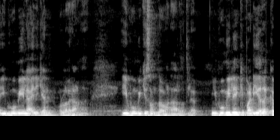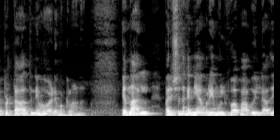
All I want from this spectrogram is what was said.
ഈ ഭൂമിയിലായിരിക്കാൻ ഉള്ളവരാണ്. ഈ ഭൂമിക്ക് സ്വന്തമാണ് യഥാർത്ഥത്തിൽ. ഈ ഭൂമിയിലേക്ക് പടിയിറക്കപ്പെട്ട ആദത്തിന്റെ ഹോവയുടെ മക്കളാണ്. എന്നാൽ പരിശുദ്ധ കന്യാമറിയം ഉത്ഭവപാപം ഇല്ലാതെ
